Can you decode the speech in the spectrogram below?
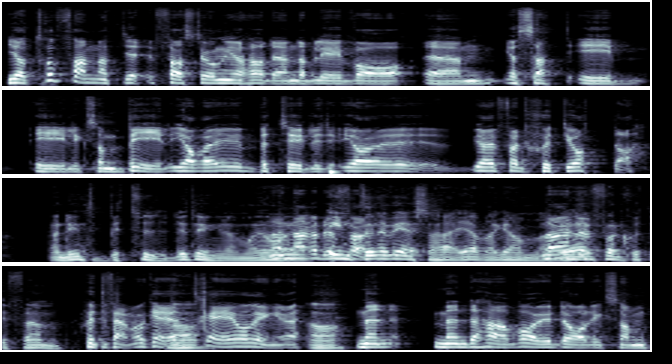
Jag tror fan att jag, första gången jag hörde NWA var... ehm, jag satt i, i liksom bil. Jag var ju betydligt... Jag, är- jag är född 78. Men det är inte betydligt yngre än vad jag Men är. är Inte född? när vi är så här jävla gamla. När är jag är du- född 75. 75, okej. jag är Ja. tre år yngre. Ja. Men, men det här var ju då liksom...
